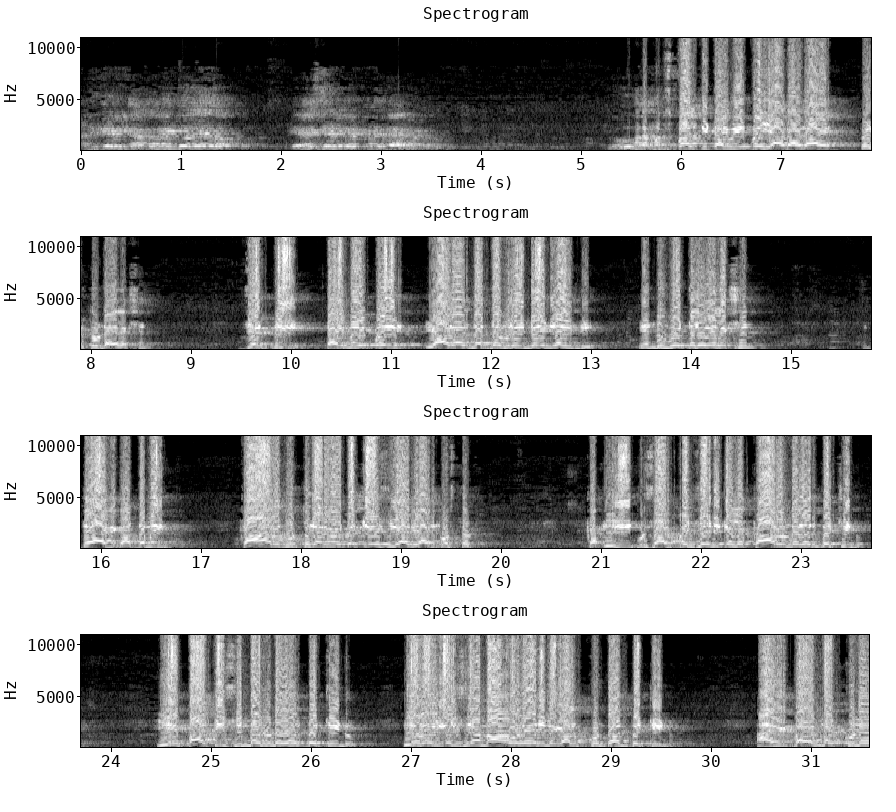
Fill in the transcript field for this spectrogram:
అందుకే మీకు అర్థమైందో లేదో ఎలక్షన్లు పెట్టుకుంటే భయపడుతుంది మన మున్సిపాలిటీ టైం అయిపోయి ఏడాది పెడుతుండే ఎలక్షన్? జడ్పీ టైం అయిపోయి ఏడాది అర్థం రెండేళ్ళు అయింది ఎందుకు పెట్టలేవు ఎలక్షన్? అంటే ఆయనకు అర్థమైంది. కారు గుర్తు కనబడితే కేసీఆర్ యాడికి వస్తాడు. ఇప్పుడు సర్పంచ్ ఎన్నికల్లో కారు ఉండదని పెట్టిండు. ఏ పార్టీ సింబల్ ఉండదని పెట్టిండు. ఎవరు గెలిచినా మావో వేరు ఇలా కలుపుకుంటా అని పెట్టిండు. ఆయన భయం పట్టుకున్న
